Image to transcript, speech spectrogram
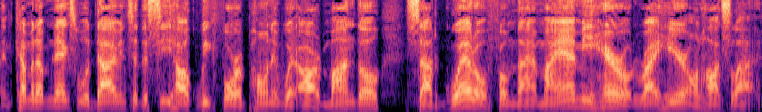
And coming up next, we'll dive into the Seahawk Week 4 opponent with Armando Salguero from the Miami Herald right here on Hawks Live.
